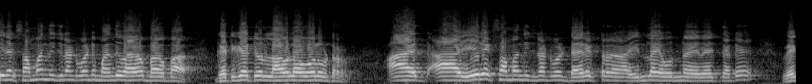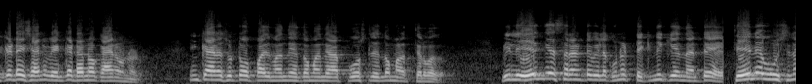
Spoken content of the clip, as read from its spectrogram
ఈయనకు సంబంధించినటువంటి మంది బాగా గట్టి గట్టి వాళ్ళు లావు లావు వాళ్ళు ఉంటారు. ఆ ఆ ఏరియాకి సంబంధించినటువంటి డైరెక్టర్ ఇంట్లో ఉన్న వ్యక్తి అంటే వెంకటేష్ అని వెంకట అని ఒక ఆయన ఉన్నాడు. ఇంకా ఆయన చుట్టూ పది మంది ఎంతోమంది ఆ పోస్టులు ఏందో మనకు తెలియదు. వీళ్ళు ఏం చేస్తారంటే వీళ్ళకున్న టెక్నిక్ ఏంటంటే తేనె ఊసిన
